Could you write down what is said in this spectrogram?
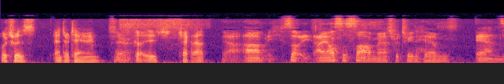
which was entertaining. Sure. Go, you check it out. Yeah. Um, so I also saw a match between him and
